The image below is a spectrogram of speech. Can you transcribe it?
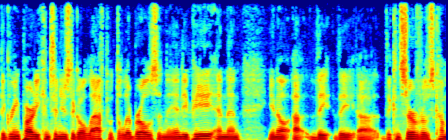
the Green Party continues to go left with the Liberals and the NDP, and then you know uh, the the uh, the Conservatives come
